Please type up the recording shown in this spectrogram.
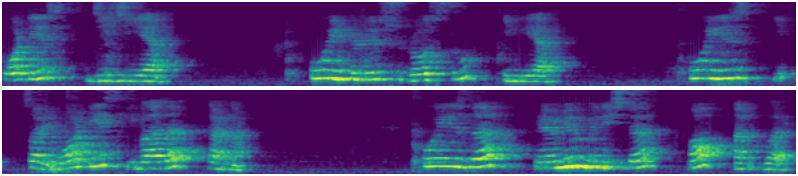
What is Jizya? Who introduced rose to India? Who is, sorry, what is Ibadat Khana? Who is the revenue minister of Akbar?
